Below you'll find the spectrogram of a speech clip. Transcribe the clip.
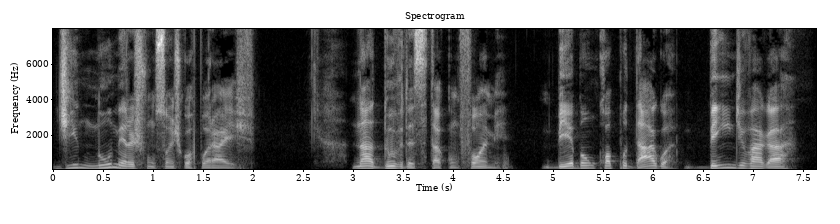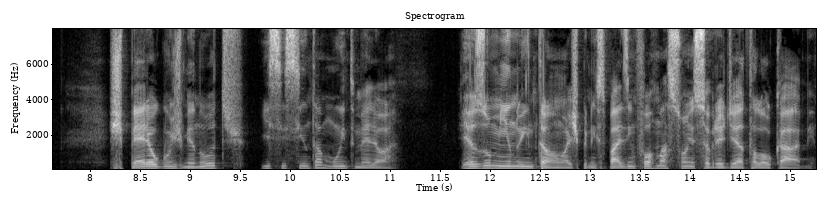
de inúmeras funções corporais. Na dúvida se está com fome, beba um copo d'água bem devagar. Espere alguns minutos e se sinta muito melhor. Resumindo então as principais informações sobre a dieta low carb.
